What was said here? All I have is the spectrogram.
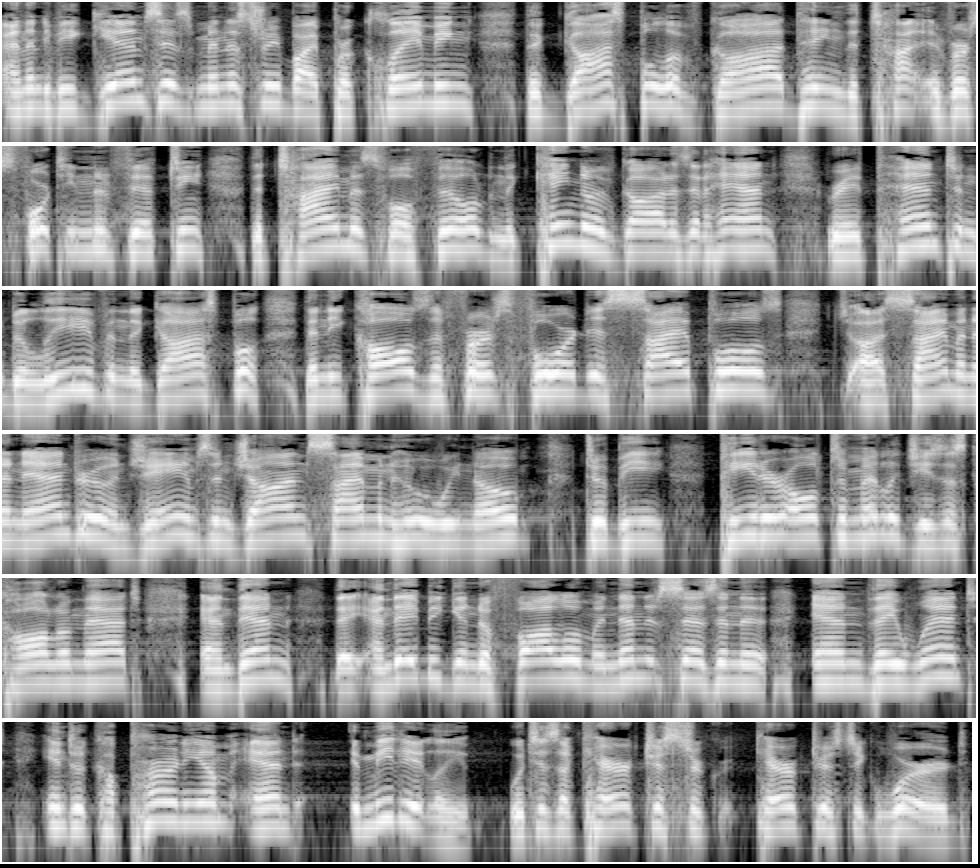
And then he begins his ministry by proclaiming the gospel of God, saying the time, verse 14 and 15, the time is fulfilled and the kingdom of God is at hand. Repent and believe in the gospel. Then he calls the first four disciples, uh, Simon and Andrew and James and John, Simon who we know to be Peter ultimately. Jesus called him that. And then they, and they begin to follow him. And then it says, and, the, and they went into Capernaum and immediately, which is a characteristic, characteristic word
